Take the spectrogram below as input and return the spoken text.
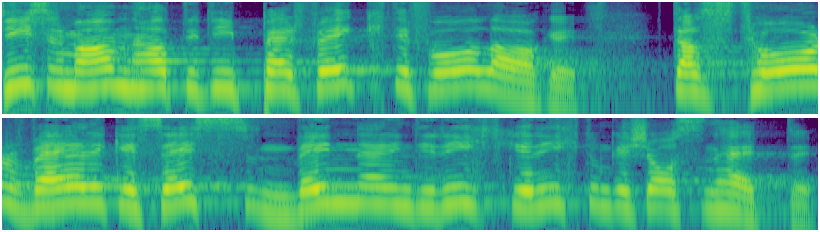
Dieser Mann hatte die perfekte Vorlage. Das Tor wäre gesessen, wenn er in die richtige Richtung geschossen hätte.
